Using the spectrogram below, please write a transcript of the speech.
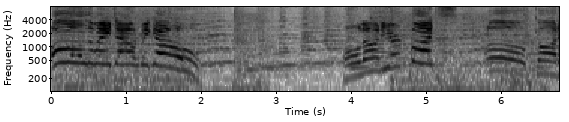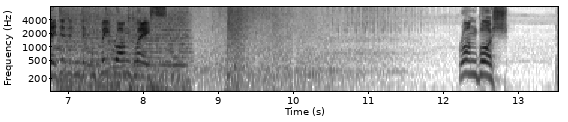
All the way down we go. Hold on to your butts. Oh god, I did it in the complete wrong place. Wrong bush.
